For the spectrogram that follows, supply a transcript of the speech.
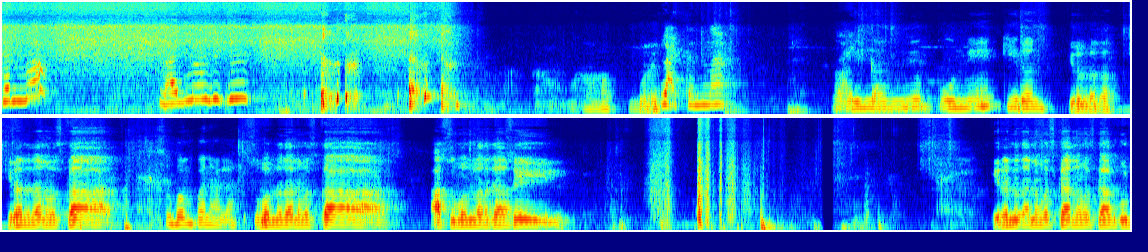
कर ना लाईक ना like I love you Pune Kiran. Kiran दादा. किरण दादा नमस्कार. शुभम पण आला. शुभम दादा नमस्कार. आज शुभमला रजा असेल. किरण दादा नमस्कार नमस्कार. गुड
